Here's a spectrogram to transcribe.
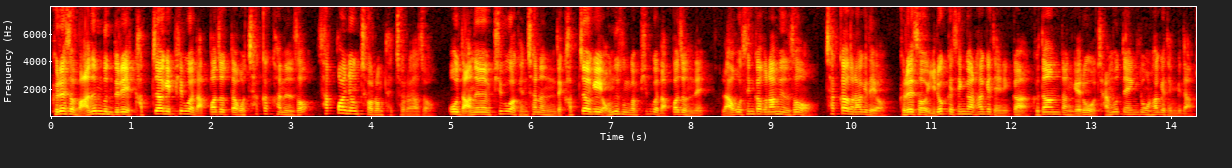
그래서 많은 분들이 갑자기 피부가 나빠졌다고 착각하면서 사건형처럼 대처를 하죠. 어, 나는 피부가 괜찮았는데 갑자기 어느 순간 피부가 나빠졌네? 라고 생각을 하면서 착각을 하게 돼요. 그래서 이렇게 생각을 하게 되니까 그 다음 단계로 잘못된 행동을 하게 됩니다.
